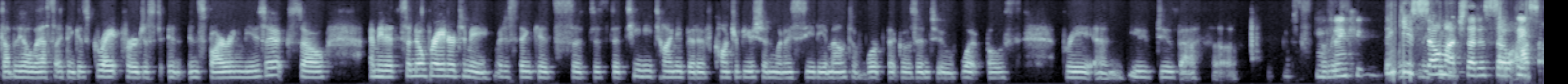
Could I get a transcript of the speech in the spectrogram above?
WOS, I think, is great for just in, inspiring music. So, I mean, it's a no brainer to me. I just think it's a, just a teeny tiny bit of contribution when I see the amount of work that goes into what both Bree and you do, Beth. Uh, well, thank you. Thank you so much. That is so awesome.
